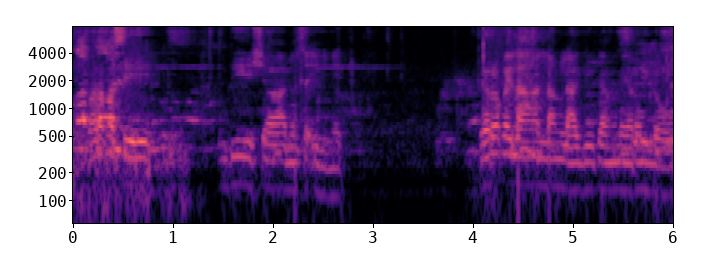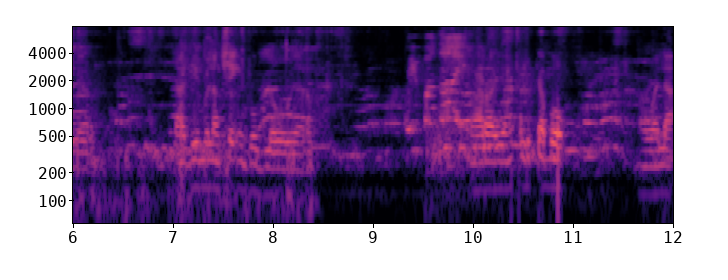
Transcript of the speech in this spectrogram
Para kasi hindi siya ano sa init. Pero kailangan lang lagi kang merong blower. Lagi mo lang siyang i-blower. Para yung alikabok mawala.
